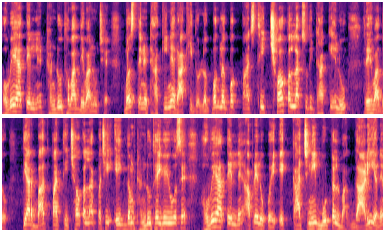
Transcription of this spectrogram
હવે આ તેલને ઠંડુ થવા દેવાનું છે. બસ તેને ઢાંકીને રાખી દો. લગભગ લગભગ પાંચથી છ કલાક સુધી ઢાંકેલું રહેવા દો. ત્યારબાદ પાંચથી છ કલાક પછી એકદમ ઠંડુ થઈ ગયું હશે. હવે આ તેલને આપણે લોકોએ એક કાચની બોટલમાં ગાળી અને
